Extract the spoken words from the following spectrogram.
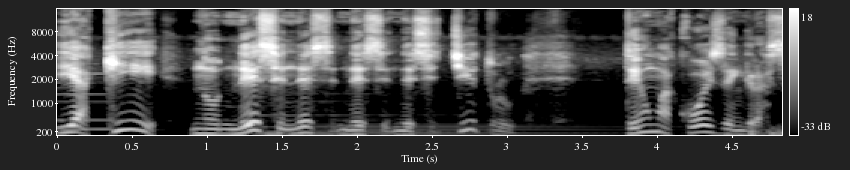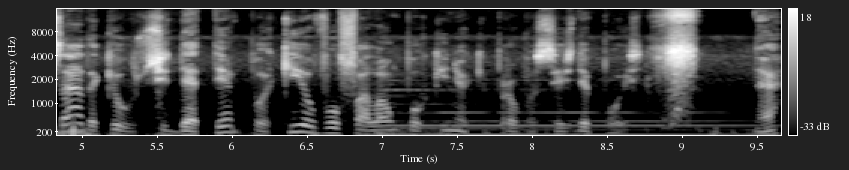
E aqui, no, nesse, nesse, nesse, nesse título, tem uma coisa engraçada que eu, se der tempo aqui, eu vou falar um pouquinho aqui para vocês depois, né?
